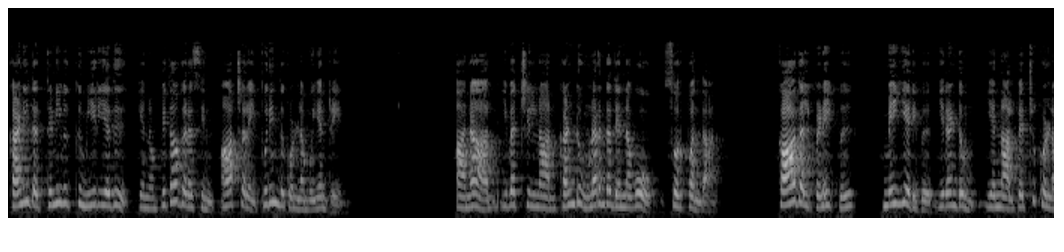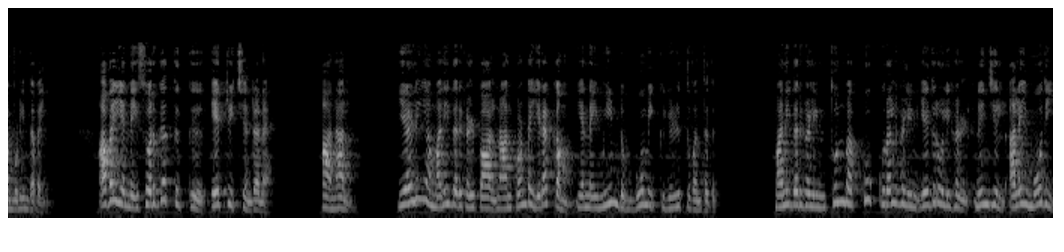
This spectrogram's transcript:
கணித திணிவுக்கு மீறியது என்னும் பிதாகரசின் ஆற்றலை புரிந்து கொள்ள முயன்றேன். ஆனால் இவற்றில் நான் கண்டு உணர்ந்ததென்னவோ சொற்பந்தான். காதல் பிணைப்பு மெய்யறிவு இரண்டும் என்னால் பெற்றுக்கொள்ள முடிந்தவை. அவை என்னை சொர்க்கத்துக்கு ஏற்றிச் சென்றன. ஆனால் எளிய மனிதர்கள் பால் நான் கொண்ட இரக்கம் என்னை மீண்டும் பூமிக்கு இழுத்து வந்தது. மனிதர்களின் துன்ப கூக்குரல்களின் எதிரொலிகள் நெஞ்சில் அலைமோதி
